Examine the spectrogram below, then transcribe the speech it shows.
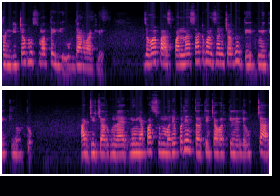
थंडीच्या मोसमातही उबदार वाटले. जवळपास पन्नास-साठ माणसांच्या गर्दीत मी देखील होतो. आजीच्या रुग्णालयात नेण्यापासून मरेपर्यंत तिच्यावर केलेले उपचार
